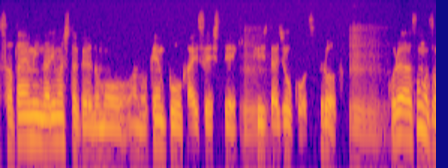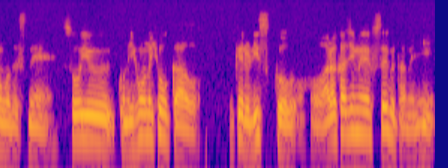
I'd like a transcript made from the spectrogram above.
沙汰闇になりましたけれども、あの憲法を改正して緊急事態条項を作ろうと。うんこれはそもそもですね、そういうこの違法の評価を受けるリスクをあらかじめ防ぐために、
